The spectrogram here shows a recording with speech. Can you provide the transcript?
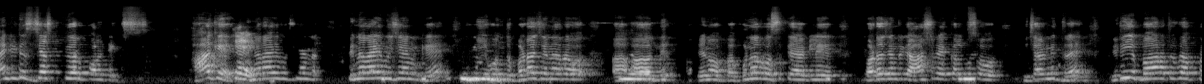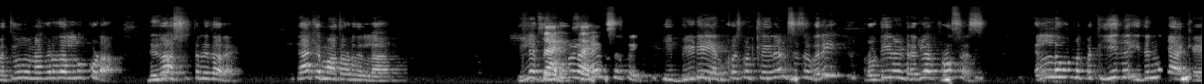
and it is just pure politics ಹಾಗೆ. ಪಿನರಾಯಿ ವಿಜಯನ್ ಪಿನರಾಯಿ ವಿಜಯನ್ಗೆ ಈ ಒಂದು ಬಡ ಜನರ ಏನೋ ಪುನರ್ವಸತಿ ಆಗ್ಲಿ ಬಡ ಜನರಿಗೆ ಆಶ್ರಯ ಕಲ್ಪಿಸೋ ವಿಚಾರಣೆ ಇದ್ರೆ ಇಡೀ ಭಾರತದ ಪ್ರತಿಯೊಂದು ನಗರದಲ್ಲೂ ಕೂಡ ನಿರಾಶ್ರಿತರಿದ್ದಾರೆ. ಯಾಕೆ ಮಾತಾಡೋದಿಲ್ಲ? ಇಲ್ಲೇ. ಅನ್ಸುತ್ತೆ ಈ ಬಿಡಿ encroachment clearance is a very routine and regular process ಎಲ್ಲವನ್ನು ಬಿಟ್ಟು ಇದನ್ನ ಯಾಕೆ?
